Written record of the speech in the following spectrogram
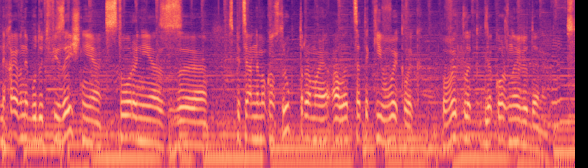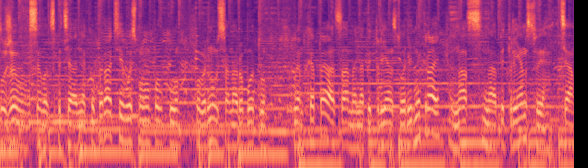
Нехай вони будуть фізичні, створені з спеціальними конструкторами, але це такий виклик. Виклик для кожної людини. Служив в силах спеціальних операцій 8-му полку, повернувся на роботу в МХП, а саме на підприємство Рідний край. У нас на підприємстві ця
